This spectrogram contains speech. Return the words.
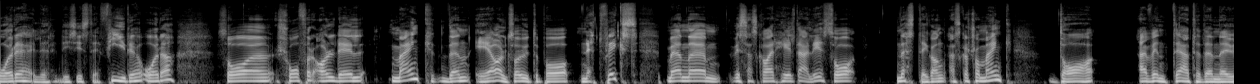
året, eller de siste fire åra. Så eh, se for all del Mank. Den er altså ute på Netflix, men eh, hvis jeg skal være helt ærlig, så neste gang jeg skal se Mank, da jeg venter jeg til den er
